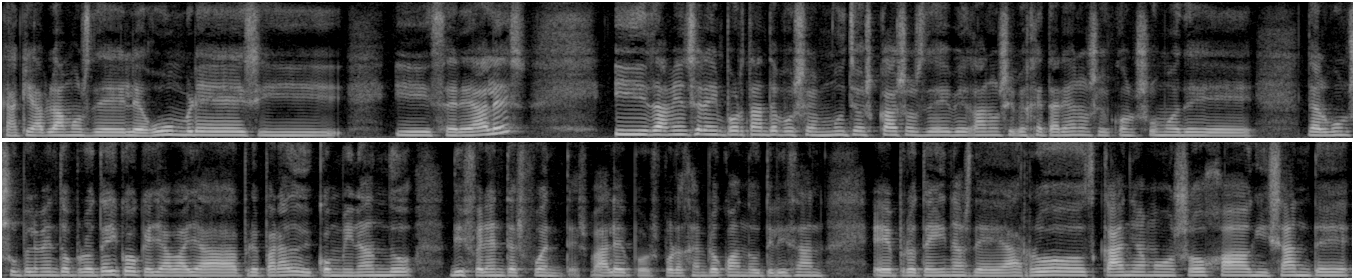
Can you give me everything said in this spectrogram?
que aquí hablamos de legumbres y cereales. Y también será importante, pues en muchos casos de veganos y vegetarianos, el consumo de, algún suplemento proteico que ya vaya preparado y combinando diferentes fuentes, ¿vale? Pues por ejemplo, cuando utilizan eh, proteínas de arroz, cáñamo, soja, guisante,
